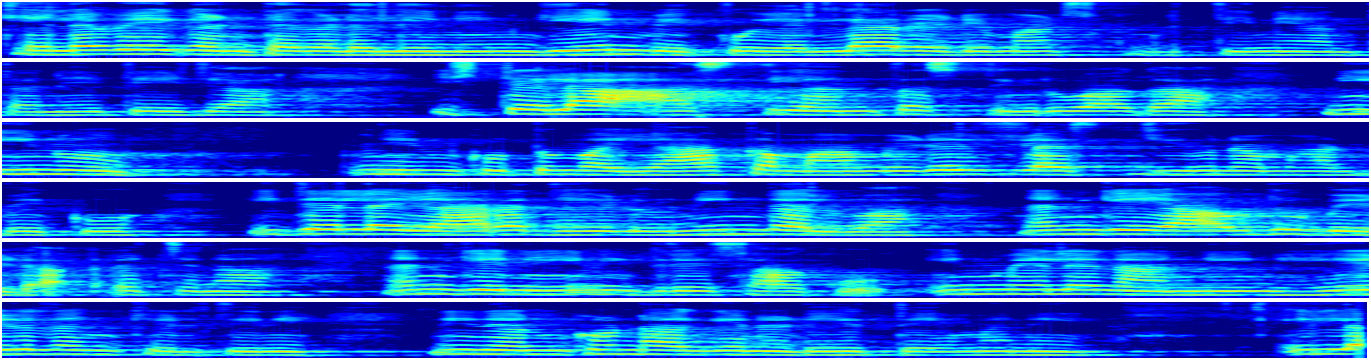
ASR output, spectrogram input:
ಕೆಲವೇ ಗಂಟೆಗಳಲ್ಲಿ ನಿನಗೇನು ಬೇಕು ಎಲ್ಲ ರೆಡಿ ಮಾಡಿಸ್ಬಿಡ್ತೀನಿ ಅಂತಾನೆ ತೇಜ. ಇಷ್ಟೆಲ್ಲ ಆಸ್ತಿ ಅಂತಸ್ತು ಇರುವಾಗ ನೀನು ನಿನ್ನ ಕುಟುಂಬ ಯಾಕಮ್ಮ ಮಿಡಲ್ ಕ್ಲಾಸ್ ಜೀವನ ಮಾಡಬೇಕು? ಇದೆಲ್ಲ ಯಾರದ್ದು ಹೇಳು? ನಿಂದಲ್ವಾ? ನನಗೆ ಯಾವುದೂ ಬೇಡ ರಚನಾ. ನನಗೆ ನೀನಿದ್ರೆ ಸಾಕು. ಇನ್ಮೇಲೆ ನಾನು ನೀನು ಹೇಳ್ದಂಗೆ ಕೇಳ್ತೀನಿ. ನೀನು ಅಂದ್ಕೊಂಡ ಹಾಗೆ ನಡೆಯುತ್ತೆ ಮನೆ. ಇಲ್ಲ,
